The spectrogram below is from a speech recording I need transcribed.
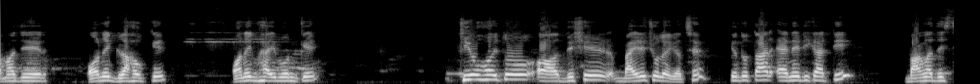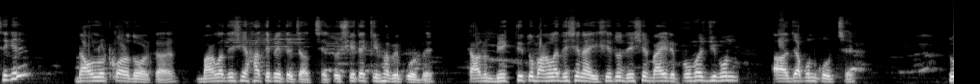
আমাদের অনেক গ্রাহককে, অনেক ভাই বোনকে। কেউ হয়তো দেশের বাইরে চলে গেছে, কিন্তু তার এনআইডি কার্ডটি বাংলাদেশ থেকে ডাউনলোড করা দরকার। বাংলাদেশে হাতে পেতে চাচ্ছে, তো সেটা কীভাবে করবে? কারণ ব্যক্তি তো বাংলাদেশে নাই, সে তো দেশের বাইরে প্রবাস জীবন যাপন করছে। তো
